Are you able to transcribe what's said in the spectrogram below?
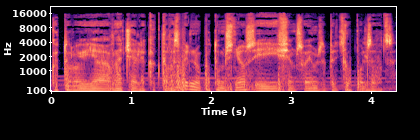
которую я вначале как-то воспринял, потом снес и всем своим запретил пользоваться.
